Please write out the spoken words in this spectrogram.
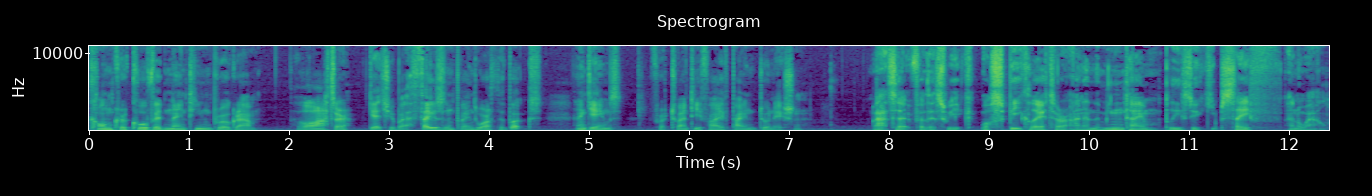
Conquer COVID 19 programme. The latter gets you about £1,000 worth of books and games for a £25 donation. That's it for this week. We'll speak later, and in the meantime, please do keep safe and well.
